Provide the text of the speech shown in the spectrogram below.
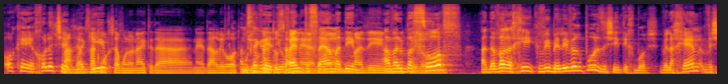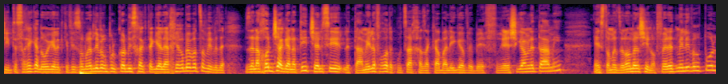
אוקיי, יכול להיות שהם מגיעים... המשחק עכשיו מול יונייטד היה נהדר לראות, מול יובנטוס היה מדהים. אבל כאילו- בסוף... הדבר הכי עקבי בליברפול זה שהיא תכבוש. ולכן, ושהיא תשחק כדורגל התקפי. זאת אומרת, ליברפול כל משחק תגיע להכי הרבה מצבים וזה. זה נכון שהגנתית, צ'לסי, לטעמי לפחות, הקבוצה החזקה בליגה ובהפרש גם לטעמי. אה, זאת אומרת, זה לא אומר שהיא נופלת מליברפול,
